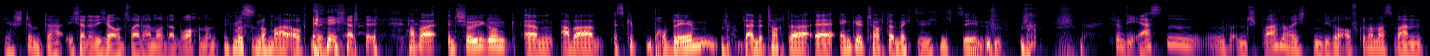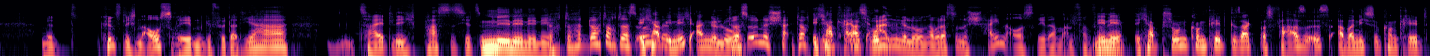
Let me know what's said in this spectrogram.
ja stimmt, da, ich hatte dich auch zwei, dreimal unterbrochen und Ich muss es nochmal aufnehmen. hatte, Papa, Entschuldigung, ähm, aber es gibt ein Problem. Deine Tochter, äh, Enkeltochter möchte sich nicht sehen. stimmt, die ersten Sprachnachrichten, die du aufgenommen hast, waren mit künstlichen Ausreden gefüttert. Ja, zeitlich passt es jetzt nicht. Nee, nee, nee, nee. Doch, doch, doch, doch, du hast ich habe ihn nicht angelogen. Du hast irgendeine Schei doch, Ich hab kann krass nicht angelogen, aber du hast so eine Scheinausrede am Anfang. nee, nee, ich habe schon konkret gesagt, was Phase ist, aber nicht so konkret,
